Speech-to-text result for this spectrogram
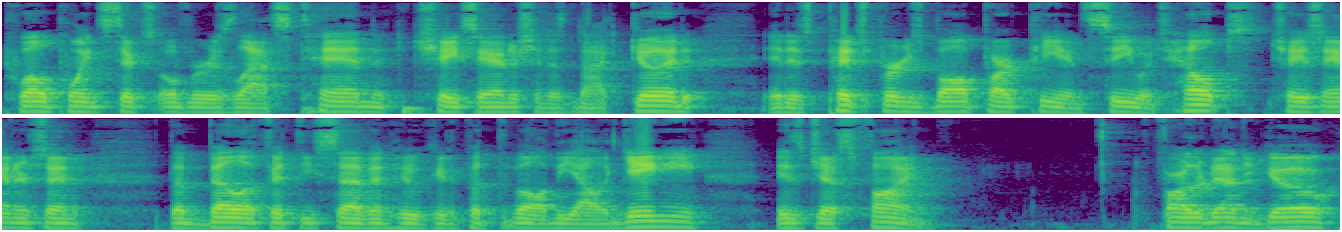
12.6 over his last 10. Chase Anderson is not good. It is Pittsburgh's ballpark PNC, which helps Chase Anderson. But Bell at 57, who can put the ball in the Allegheny, is just fine. Farther down you go,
